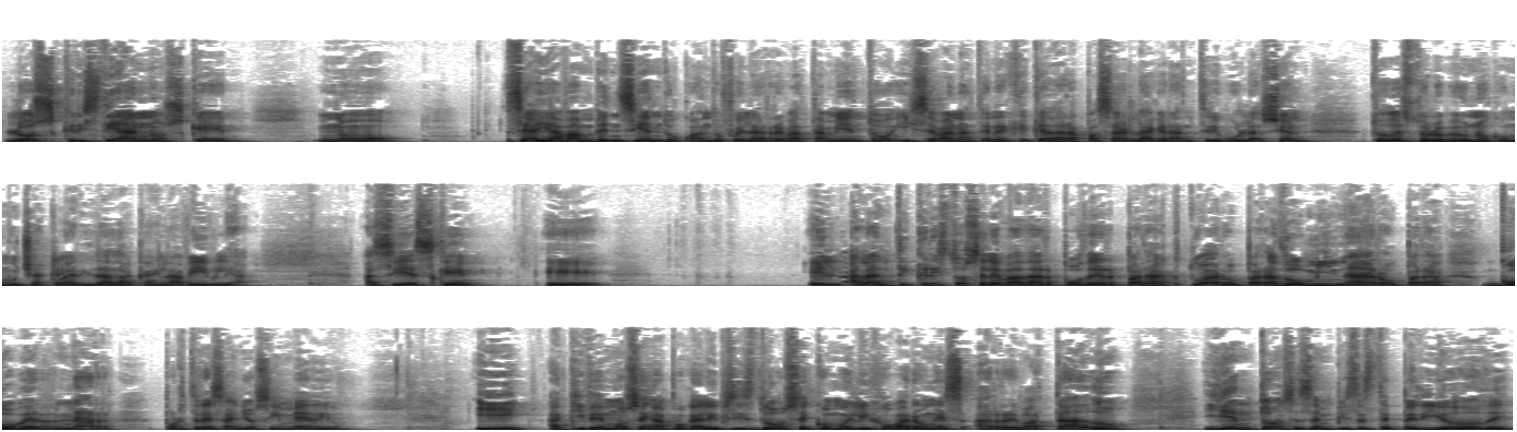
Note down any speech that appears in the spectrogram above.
Los cristianos que no se hallaban venciendo cuando fue el arrebatamiento y se van a tener que quedar a pasar la gran tribulación. Todo esto lo ve uno con mucha claridad acá en la Biblia. Así es que eh, el, al anticristo se le va a dar poder para actuar o para dominar o para gobernar por tres años y medio. Y aquí vemos en Apocalipsis 12 cómo el hijo varón es arrebatado y entonces empieza este periodo de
